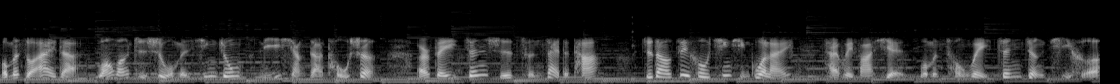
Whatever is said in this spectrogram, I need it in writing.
我们所爱的，往往只是我们心中理想的投射，而非真实存在的他。直到最后清醒过来，才会发现我们从未真正契合。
